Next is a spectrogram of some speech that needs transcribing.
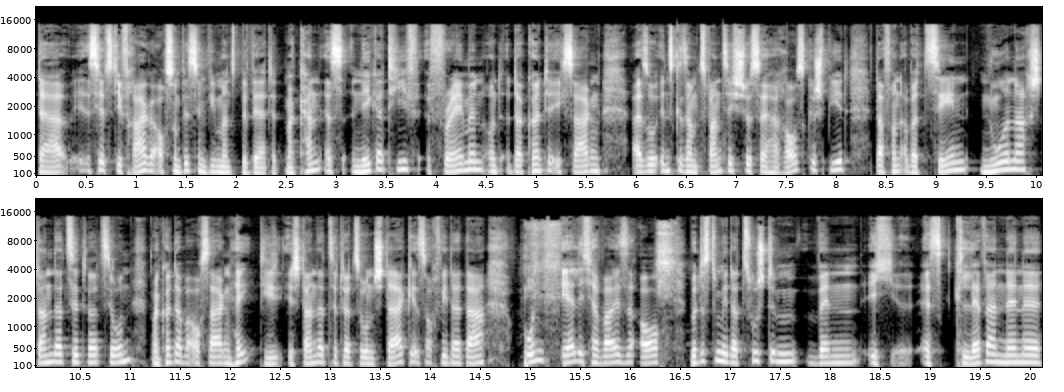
Da ist jetzt die Frage auch so ein bisschen, wie man es bewertet. Man kann es negativ framen und da könnte ich sagen, also insgesamt 20 Schüsse herausgespielt, davon aber 10 nur nach Standardsituationen. Man könnte aber auch sagen, hey, die Standardsituation Stärke ist auch wieder da. Und ehrlicherweise auch, würdest du mir da zustimmen, wenn ich es clever nenne,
